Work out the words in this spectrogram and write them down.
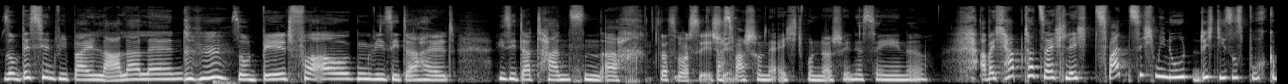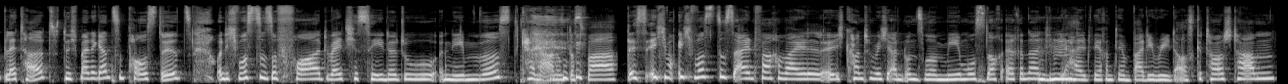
so ein bisschen wie bei La La Land mhm. so ein Bild vor Augen, wie sie da halt, wie sie da tanzen. Ach, das war sehr schön. Das war schon eine echt wunderschöne Szene. Aber ich habe tatsächlich 20 Minuten durch dieses Buch geblättert, durch meine ganzen Post-its und ich wusste sofort, welche Szene du nehmen wirst. Keine Ahnung, das war, das, ich, ich wusste es einfach, weil ich konnte mich an unsere Memos noch erinnern, mhm. die wir halt während dem Buddy Read ausgetauscht haben.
